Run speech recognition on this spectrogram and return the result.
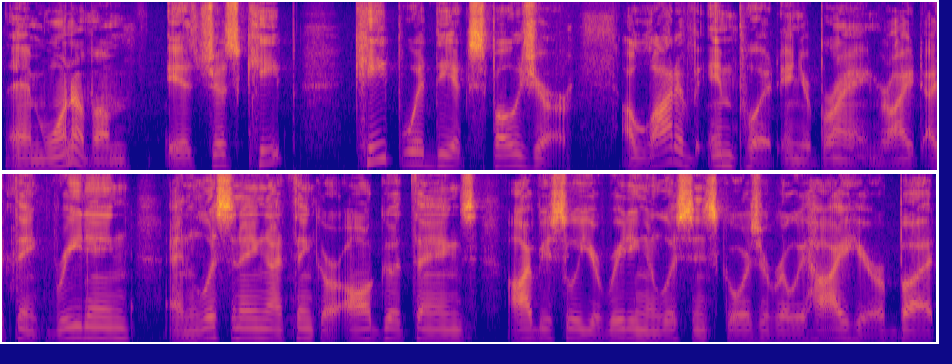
And one of them is just keep keep with the exposure. A lot of input in your brain, right? I think reading and listening, I think, are all good things. Obviously, your reading and listening scores are really high here, but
